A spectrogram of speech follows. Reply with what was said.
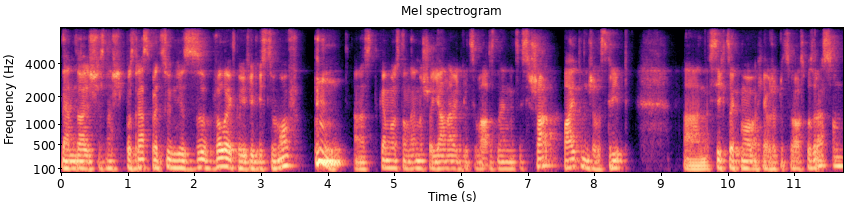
йдемо далі, значить, Postgres працює з великою кількістю мов, з такими основними, що я навіть працював з ними: це C-Sharp, Python, JavaScript. На всіх цих мовах я вже працював з Postgres.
